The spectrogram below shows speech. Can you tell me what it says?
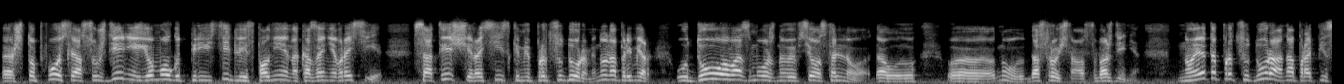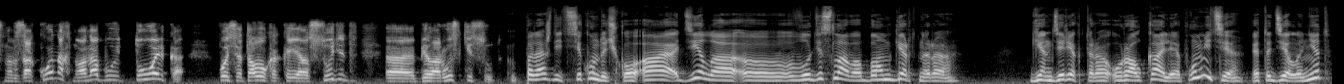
э, что после осуждения ее могут перевести для исполнения наказания в России, соответствующей российскими процедурами. Ну, например, УДО возможного и все остальное, да, ну, досрочного освобождения. Но эта процедура, она прописана в законах, но она будет только после того, как ее осудит э, белорусский суд. Подождите секундочку. А дело э, Владислава Баумгертнера, гендиректора Уралкалия, помните это дело, нет?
